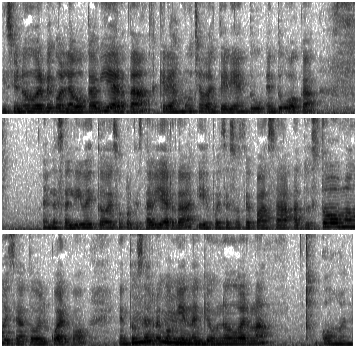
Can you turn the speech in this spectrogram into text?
Y si uno duerme con la boca abierta, creas mucha bacteria en tu, en tu boca, en la saliva y todo eso porque está abierta y después eso se pasa a tu estómago y se da todo el cuerpo. Entonces Mm. recomiendan que uno duerma con,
